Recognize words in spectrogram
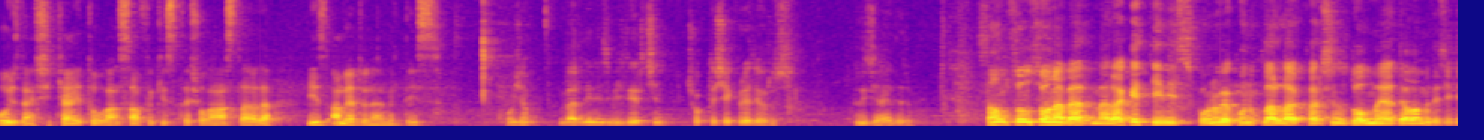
O yüzden şikayeti olan safra kesesi taşı olan hastalara biz ameliyat önermekteyiz. Hocam verdiğiniz bilgiler için çok teşekkür ediyoruz. Rica ederim. Samsun Son Haber merak ettiğiniz konu ve konuklarla karşınızda olmaya devam edecek.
